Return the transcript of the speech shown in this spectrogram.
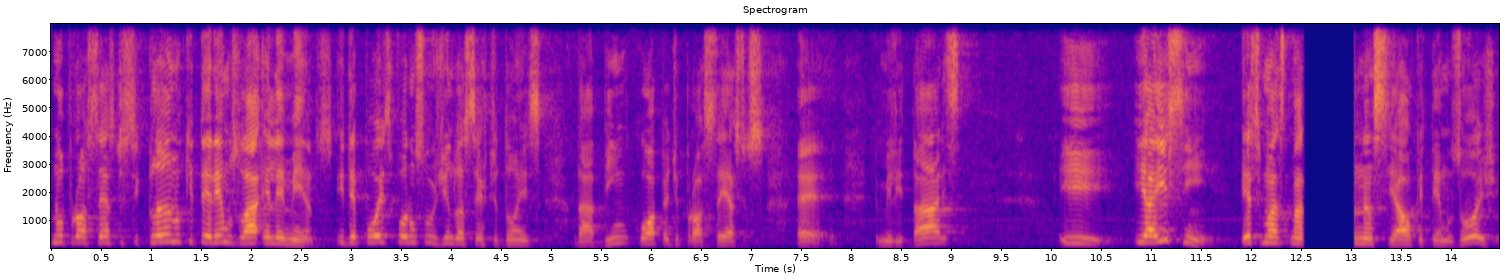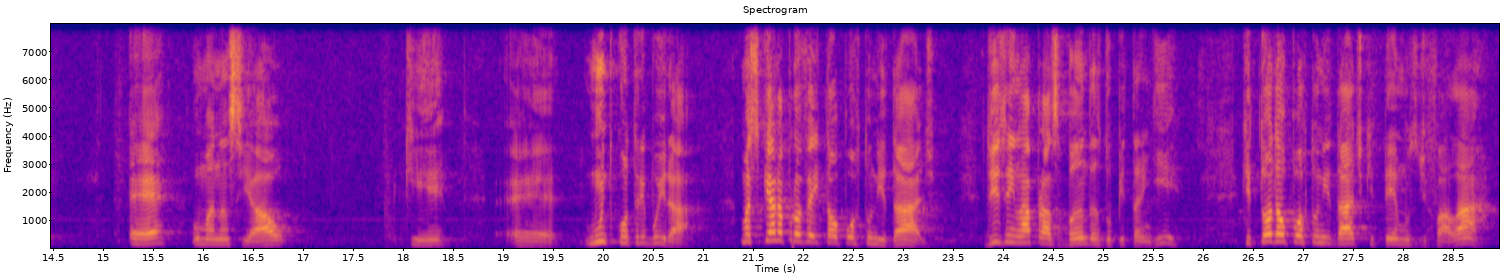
no, processo de ciclano que teremos lá elementos. E depois foram surgindo as certidões da ABIN, cópia de processos é, militares. E, e aí sim, esse manancial que temos hoje é um manancial que é, muito contribuirá. Mas quero aproveitar a oportunidade, dizem lá para as bandas do Pitangui, que toda oportunidade que temos de falar,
